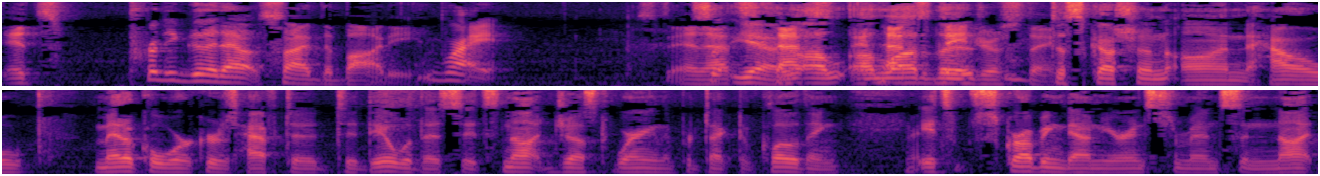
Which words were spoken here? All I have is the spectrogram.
it's pretty good outside the body, right. and So, that's, yeah, that's, a, a and lot of the dangerous thing. discussion on how medical workers have to, to deal with this. It's not just wearing the protective clothing; it's scrubbing down your instruments and not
